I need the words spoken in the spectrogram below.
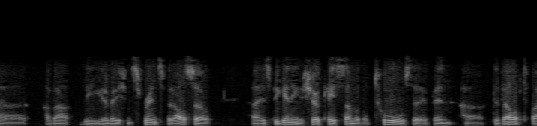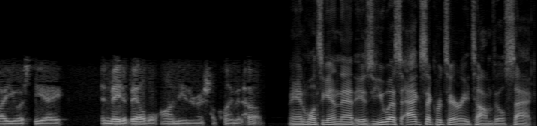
uh, about the innovation sprints, but also uh, is beginning to showcase some of the tools that have been uh, developed by USDA and made available on the International Climate Hub. And once again, that is U.S. Ag Secretary Tom Vilsack.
